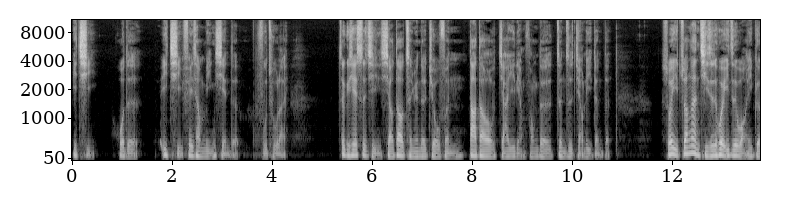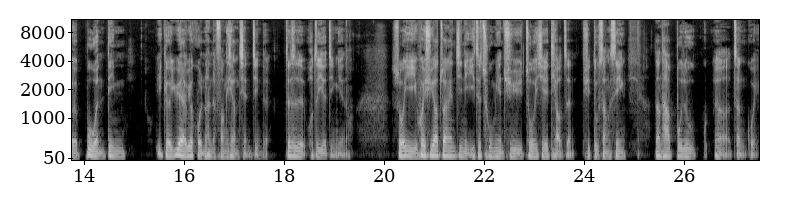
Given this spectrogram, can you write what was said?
一起，或者一起非常明显的浮出来。这个些事情，小到成员的纠纷，大到甲乙两方的政治角力等等，所以专案其实会一直往一个不稳定、一个越来越混乱的方向前进的。这是我自己的经验哦。所以会需要专案经理一直出面去做一些调整，去 do something，让它步入呃正轨。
